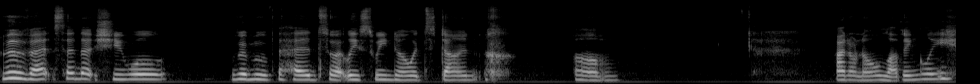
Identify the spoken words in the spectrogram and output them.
The vet said that she will remove the head so at least we know it's done. um I don't know, lovingly.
